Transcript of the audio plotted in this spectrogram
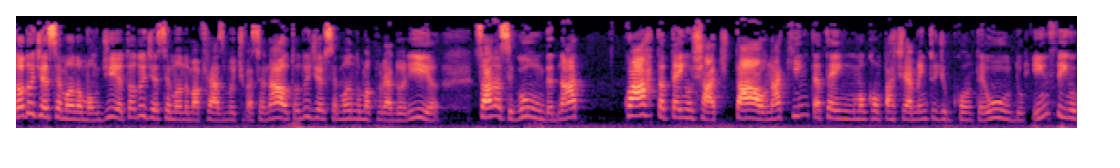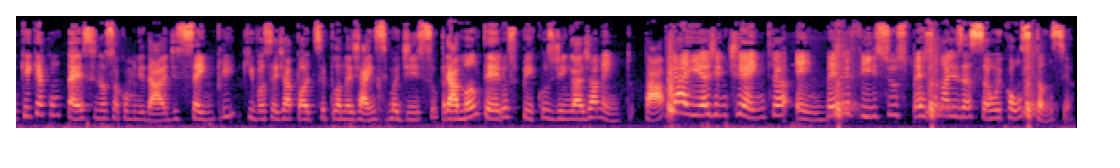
Todo dia você manda um bom dia, todo dia você manda uma frase motivacional, todo dia você manda uma curadoria. Só na segunda, na quarta tem o chat tal, na quinta tem um compartilhamento de um conteúdo. Enfim, o que, que acontece na sua comunidade sempre que você já pode se planejar em cima disso para manter os picos de engajamento, tá? E aí a gente entra em benefícios, personalização e constância.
